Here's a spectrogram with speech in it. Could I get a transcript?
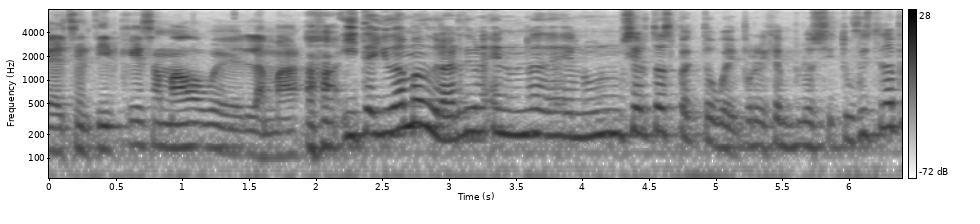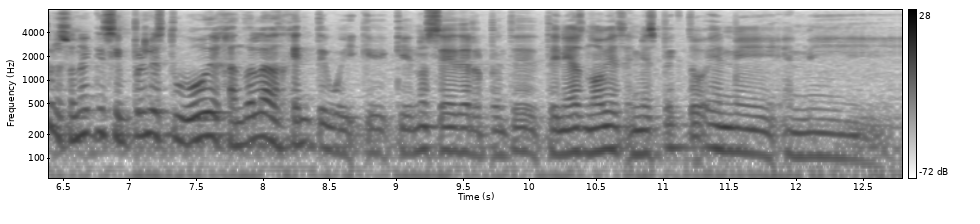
el sentir que es amado, güey, el amar. Ajá, y te ayuda a madurar de una, en, una- en un cierto aspecto, güey. Por ejemplo, si tú fuiste una persona que siempre le estuvo dejando a la gente, güey, que, que no sé, de repente tenías novias, en mi aspecto, en mi, en mi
